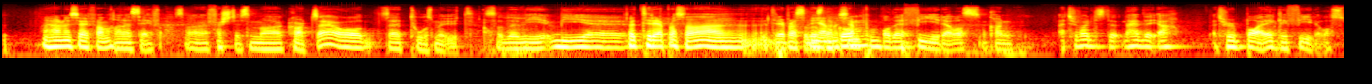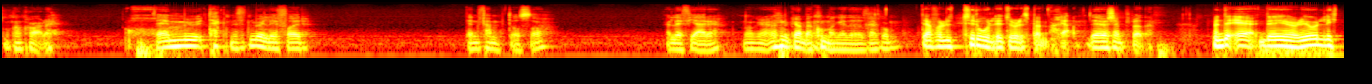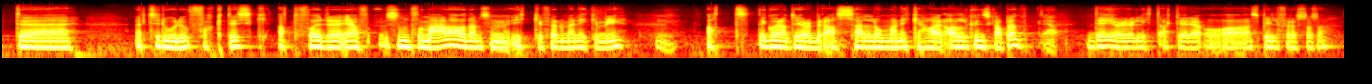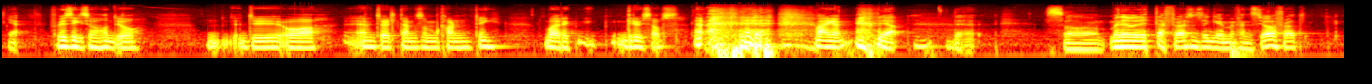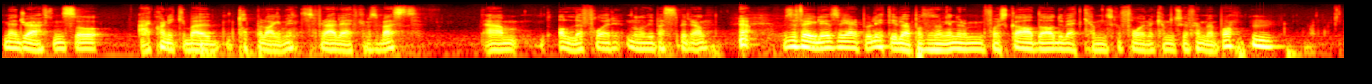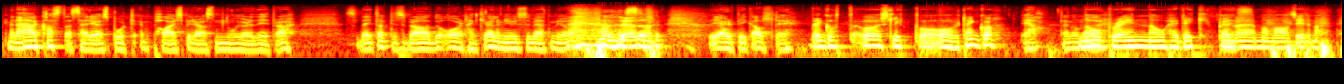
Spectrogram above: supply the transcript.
Han er safe, han. Han er safe. Så han er den første som har klart seg, og så er det to som er ute. Så det vi, vi eh, Det er tre plasser. Da. det er tre plasser det er snakk om, og det er fire av oss som kan Jeg tror faktisk det, Nei, det, ja. Jeg tror det er bare egentlig fire av oss som kan klare det. Det er teknisk sett mulig for den femte også. Eller fjerde. Nå glemmer jeg hvor mange det er snakk om. Det er iallfall utrolig, utrolig spennende. Ja, det er kjempespennende. Men det, er, det gjør det jo litt uh, Jeg tror jo faktisk at for, eh, ja, sånn for meg da, og dem som Mm. ikke følger med like mye, Mm. at det går an til å gjøre det bra selv om man ikke har all kunnskapen. Ja. Det gjør det jo litt artigere å spille for oss også. Ja. For hvis ikke så hadde jo du og eventuelt dem som kan ting, bare grusa oss hver gang. ja. Det, så, men det er jo litt derfor jeg syns det er gøy med fantasy òg. For at med draften så Jeg kan ikke bare toppe laget mitt, for jeg vet hvem som er best. Jeg, alle får noen av de beste spillerne. Ja. Men selvfølgelig så hjelper det litt i løpet av sesongen når de får skader, og du vet hvem du skal få inn, og hvem du skal følge med på. Mm. Men jeg har kasta seriøst bort en par spillere som nå gjør det dritbra. Så det er ikke alltid så bra. Du overtenker veldig mye hvis du vet mye òg. Det det hjelper ikke alltid. Det er godt å slippe å overtenke òg. Ja, No det. brain, no headache, pleide Yes. mamma å si til meg.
